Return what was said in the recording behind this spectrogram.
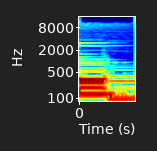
you.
